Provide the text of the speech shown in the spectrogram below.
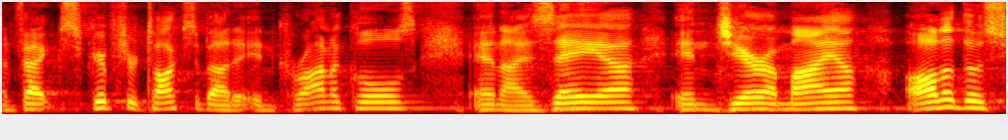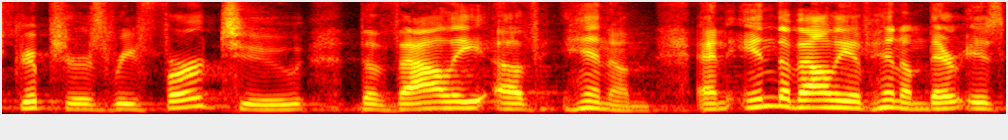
In fact, scripture talks about it in Chronicles and Isaiah and Jeremiah. All of those scriptures refer to the valley of Hinnom. And in the valley of Hinnom, there is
